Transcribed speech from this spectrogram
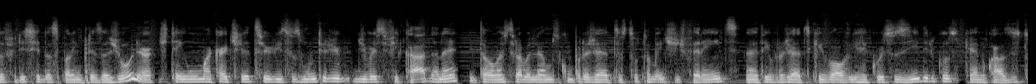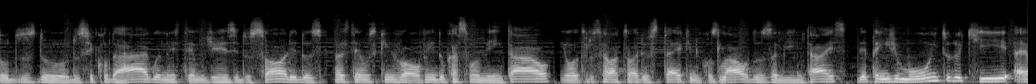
oferecidas pela empresa Júnior, a gente tem uma cartilha de serviços muito diversificada, né? Então nós trabalhamos com projetos totalmente diferentes, né? Tem projetos que envolvem recursos hídricos, que é no caso estudos do, do ciclo da água, nós temos de resíduos sólidos, nós temos que envolvem educação ambiental, e outros relatórios técnicos, laudos ambientais. Depende muito do que é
